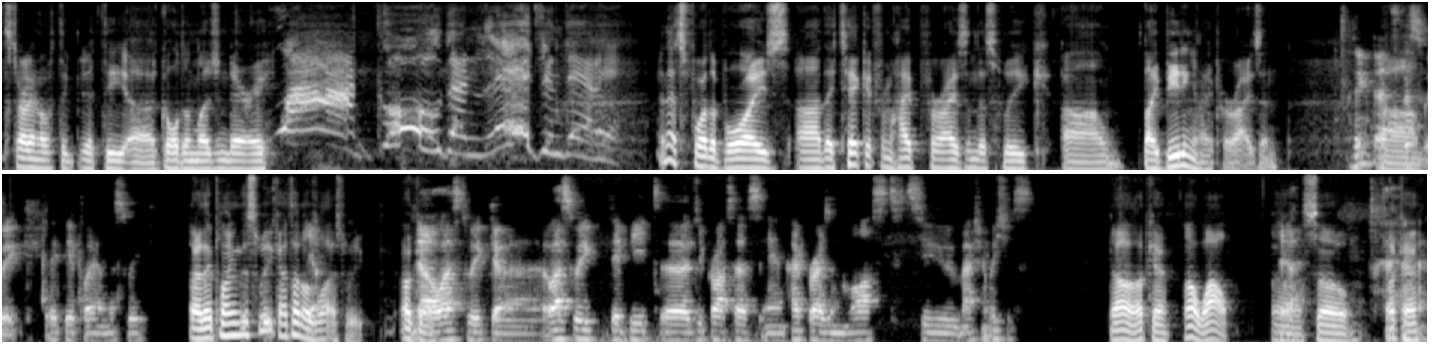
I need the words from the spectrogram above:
starting off with the, with the uh, golden legendary. Wow! Golden legendary! And that's for the boys. Uh, they take it from Hype Horizon this week um, by beating Hype Horizon. I think that's this Um, week. I think they play on this week. Are they playing this week? I thought it was Yeah. last week. Okay. No, last week. Uh, last week they beat uh, Due Process and Hyper Horizon lost to Mash and Wishes. Oh, okay. Oh, wow. Uh, Yeah. So, okay.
